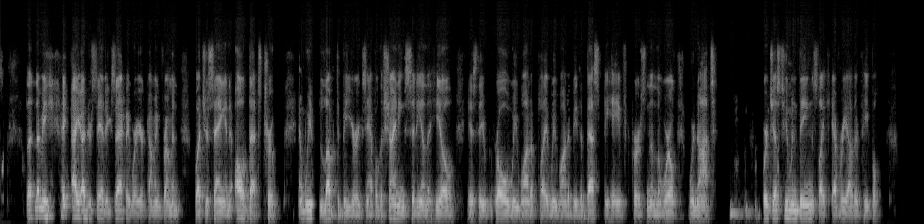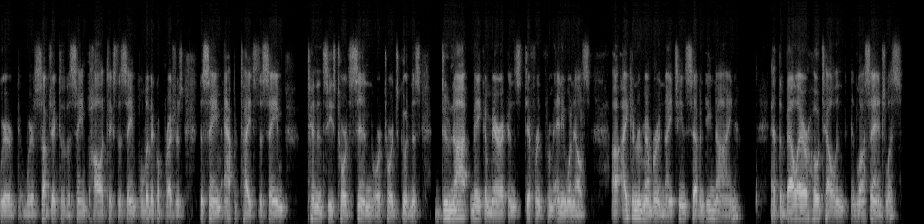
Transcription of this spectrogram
let, let me, I, I understand exactly where you're coming from and what you're saying, and all of that's true. And we'd love to be your example. The shining city on the hill is the role we want to play. We want to be the best behaved person in the world. We're not. We're just human beings like every other people. We're we're subject to the same politics, the same political pressures, the same appetites, the same tendencies towards sin or towards goodness. Do not make Americans different from anyone else. Uh, I can remember in 1979 at the Bel Air Hotel in, in Los Angeles,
